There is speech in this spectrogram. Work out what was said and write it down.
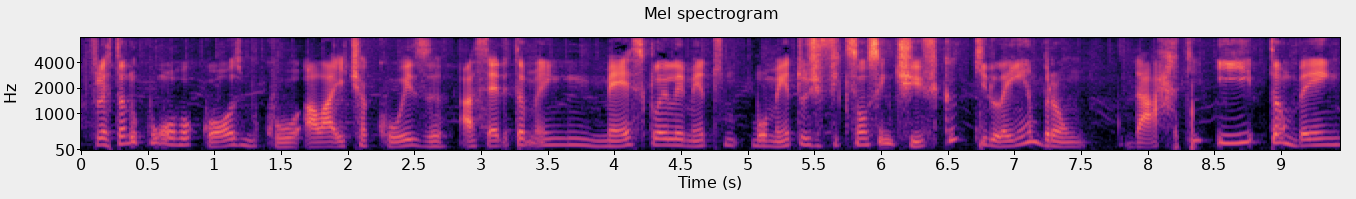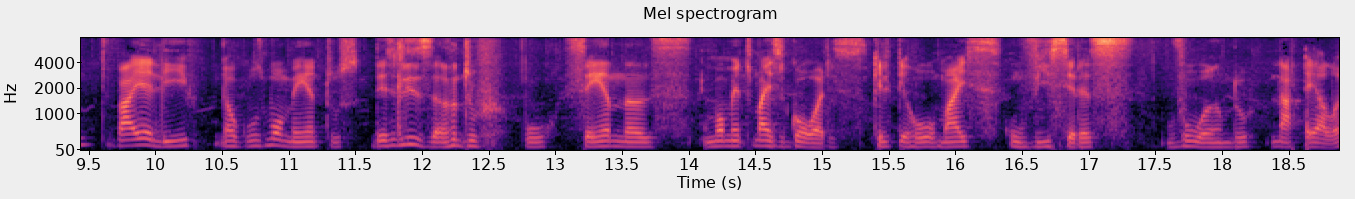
Flertando com o horror cósmico, a light a coisa, a série também mescla elementos, momentos de ficção científica que lembram dark e também vai ali em alguns momentos deslizando por cenas, momentos mais gores, aquele terror mais com vísceras voando na tela.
